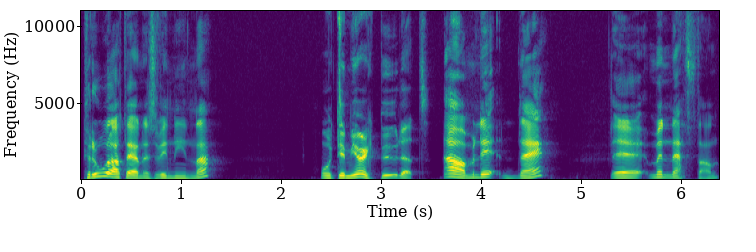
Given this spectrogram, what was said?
tror att det är hennes väninna. Och till mjölkbudet? Ja men det, nej. Eh, Men nästan?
